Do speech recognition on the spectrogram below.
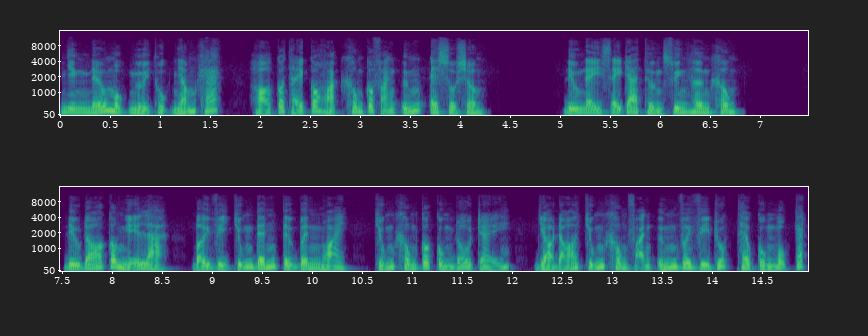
Nhưng nếu một người thuộc nhóm khác, họ có thể có hoặc không có phản ứng exosome. Điều này xảy ra thường xuyên hơn không? Điều đó có nghĩa là, bởi vì chúng đến từ bên ngoài, chúng không có cùng độ trễ, do đó chúng không phản ứng với virus theo cùng một cách.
